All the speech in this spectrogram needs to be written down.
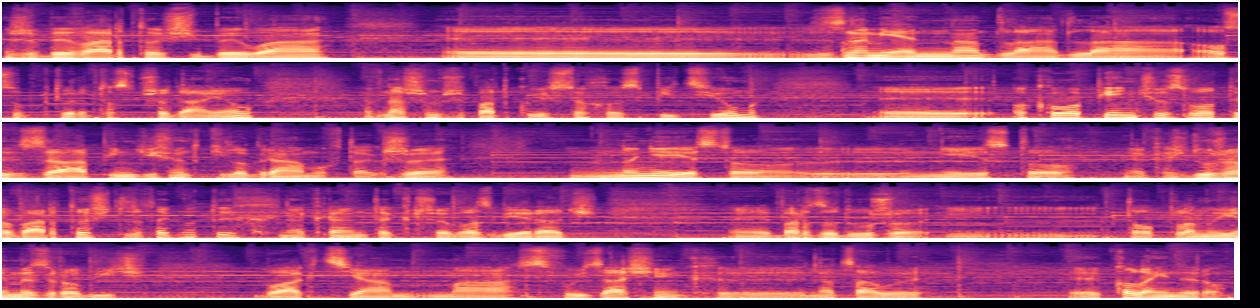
żeby wartość była y, znamienna dla, dla osób, które to sprzedają. W naszym przypadku jest to hospicjum. Około 5 zł za 50 kg, także no nie, jest to, nie jest to jakaś duża wartość, dlatego tych nakrętek trzeba zbierać bardzo dużo i, i to planujemy zrobić, bo akcja ma swój zasięg na cały kolejny rok.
